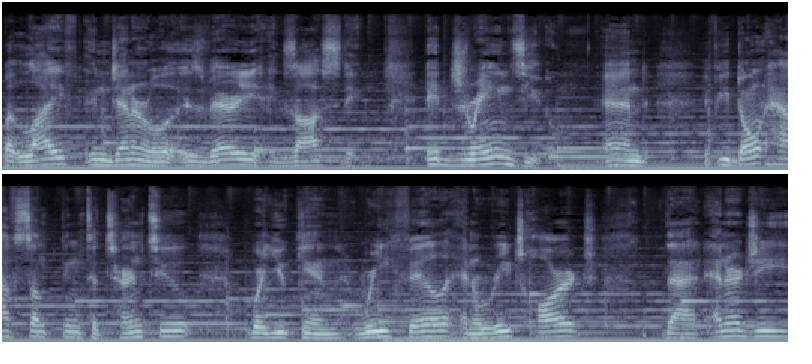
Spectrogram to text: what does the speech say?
but life in general is very exhausting. It drains you. And if you don't have something to turn to where you can refill and recharge that energy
